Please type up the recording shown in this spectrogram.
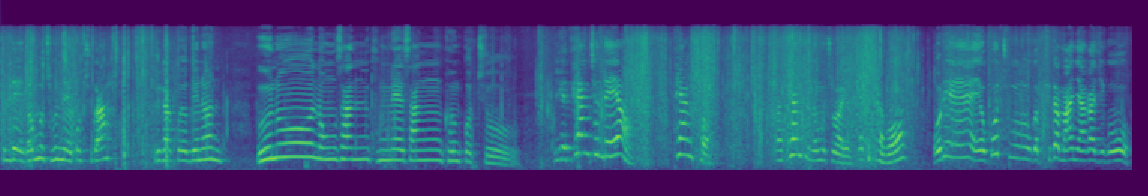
근데 너무 좋네요 고추가. 그래갖고 여기는 은우 농산 국내산 건고추. 이게 태양초인데요. 태양초. 아, 태양초 너무 좋아요. 깨끗하고. 올해 이 고추가 비가 많이 와가지고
